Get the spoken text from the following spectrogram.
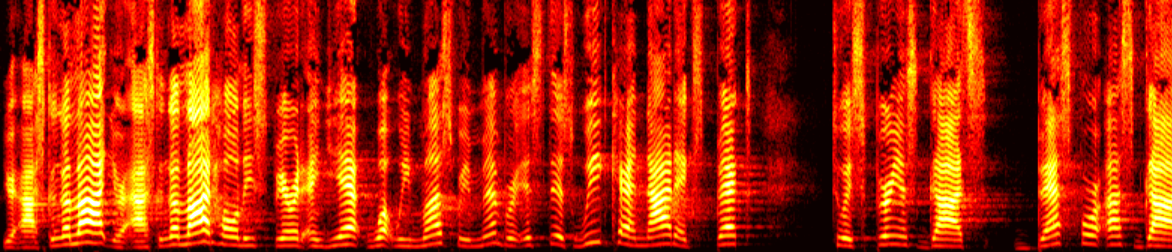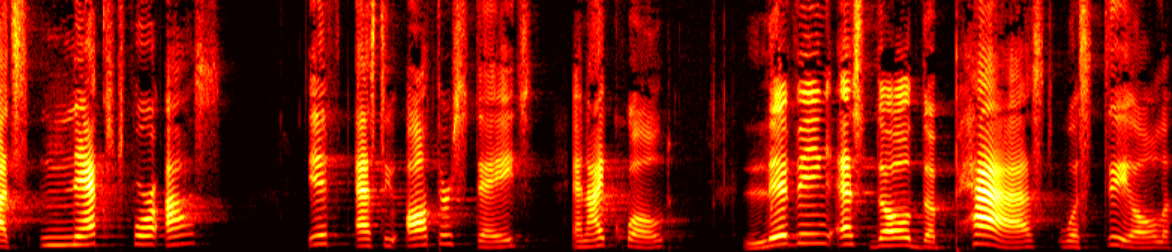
You're asking a lot, you're asking a lot, Holy Spirit. And yet, what we must remember is this we cannot expect to experience God's best for us, God's next for us, if, as the author states, and I quote, living as though the past was still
